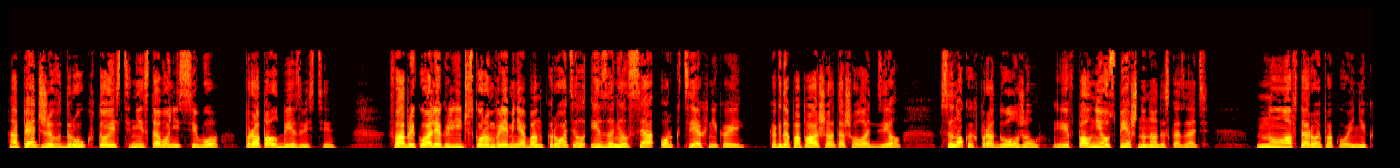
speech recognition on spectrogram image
опять же вдруг, то есть ни с того ни с сего, пропал без вести. Фабрику Олег Ильич в скором времени обанкротил и занялся оргтехникой, когда папаша отошел от дел, сынок их продолжил, и вполне успешно, надо сказать. Ну, а второй покойник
